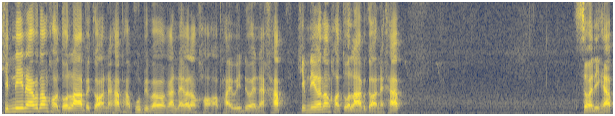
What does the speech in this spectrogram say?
คลิปนี้นะก็ต้องขอตัวลาไปก่อนนะครับ หากพูดผิดพลาดประการใดก็ต้องขออภัยไว้ด้วยนะครับ คลิปนี้ก็ต้องขอตัวลาไปก่อนนะครับ สวัสดีครับ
